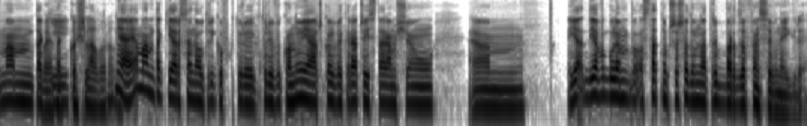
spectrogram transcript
Mam taki... Bo ja tak koślawo robię. Nie, ja mam taki arsenał trików, który, który wykonuję, aczkolwiek raczej staram się... Um, ja, ja w ogóle ostatnio przeszedłem na tryb bardzo ofensywnej gry.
